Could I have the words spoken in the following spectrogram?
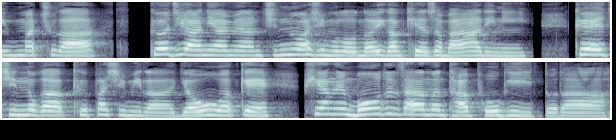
입맞추라. 그러지 아니하면 진노하심으로 너희가 길에서 망하리니 그의 진노가 급하심이라 여호와께 피하는 모든 사람은 다 복이 있도다.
